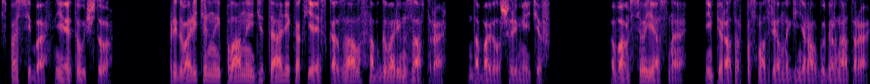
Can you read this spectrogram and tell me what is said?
«Спасибо, я это учту. Предварительные планы и детали, как я и сказал, обговорим завтра», — добавил Шереметьев. «Вам все ясно?» — император посмотрел на генерал-губернатора.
